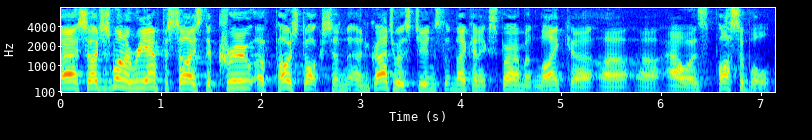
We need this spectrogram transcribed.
Uh, so I just want to re-emphasize the crew of postdocs and, and, graduate students that make an experiment like uh, uh, uh, ours possible.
